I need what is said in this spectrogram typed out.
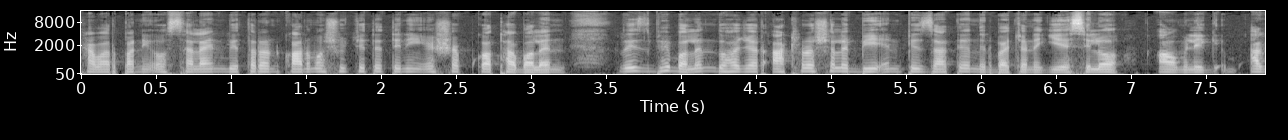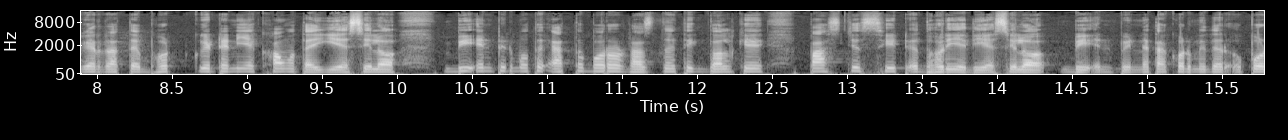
খাবার পানি ও স্যালাইন বিতরণ কর্মসূচিতে তিনি এসব কথা বলেন। রিজভি বলেন দু হাজার আঠারো সালে বিএনপি জাতীয় নির্বাচনে গিয়েছিল। আওয়ামী লীগ আগের রাতে ভোট কেটে নিয়ে ক্ষমতায় গিয়েছিল। বিএনপির মতো এত বড় রাজনৈতিক দলকে পাঁচটি সিট ধরিয়ে দিয়েছিল। বিএনপির নেতাকর্মীদের উপর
